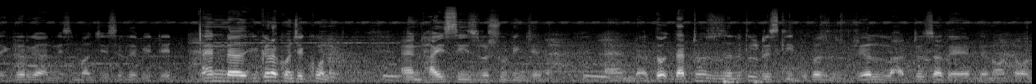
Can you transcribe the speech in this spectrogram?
రెగ్యులర్గా అన్ని సినిమాలు చేసేదే డిడ్ అండ్ ఇక్కడ కొంచెం ఎక్కువ ఉన్నాయి. and high seas were shooting Jada. And uh, th that was a little risky because real artists are there, they're not all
